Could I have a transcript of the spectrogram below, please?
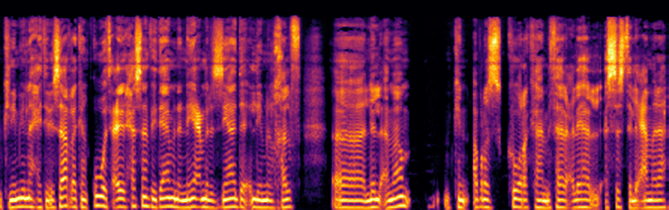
يمكن يميل ناحية اليسار لكن قوة علي الحسن في دائما إنه يعمل الزيادة اللي من الخلف آه للأمام. يمكن أبرز كورة كان مثال عليها ال assist اللي عمله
